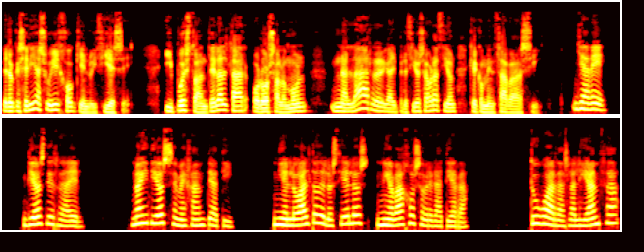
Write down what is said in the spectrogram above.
pero que sería su hijo quien lo hiciese. Y puesto ante el altar, oró Salomón una larga y preciosa oración que comenzaba así. Yahvé, Dios de Israel, no hay Dios semejante a ti, ni en lo alto de los cielos, ni abajo sobre la tierra. Tú guardas la alianza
